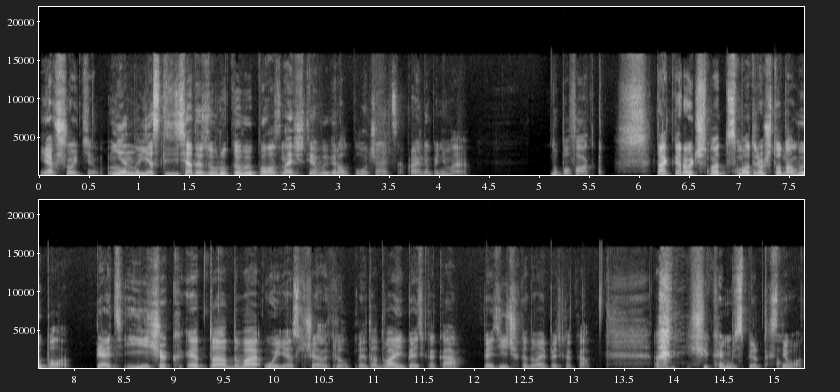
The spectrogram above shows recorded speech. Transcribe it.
Я в шоке. Не, ну если десятая изумрудка выпала, значит я выиграл, получается. Правильно понимаю? Ну, по факту. Так, короче, смо смотрим, что нам выпало. 5 яичек, это 2... Ой, я случайно открыл. Это 2 и 5 кк. 5 яичек, а 2 и 5 кк. Еще и камень бессмертных с него.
